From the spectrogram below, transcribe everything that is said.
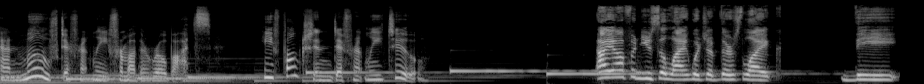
and move differently from other robots, he functioned differently too. I often use the language of there's like the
